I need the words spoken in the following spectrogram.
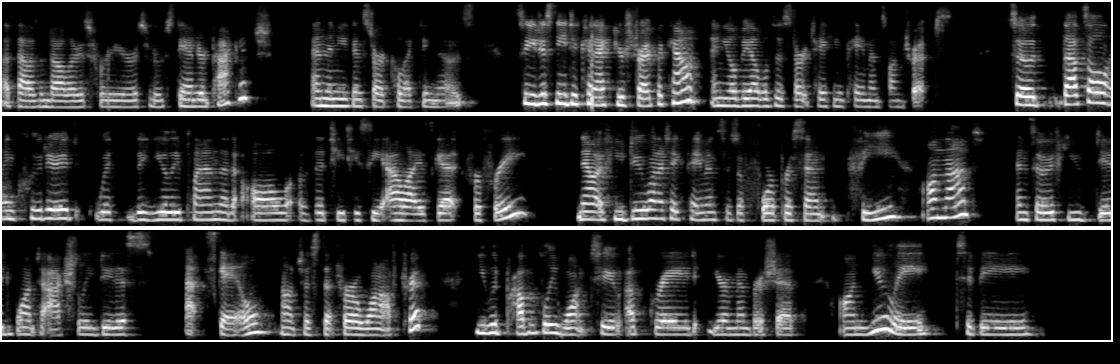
a thousand dollars for your sort of standard package, and then you can start collecting those. So you just need to connect your Stripe account and you'll be able to start taking payments on trips. So that's all included with the Yuli plan that all of the TTC allies get for free. Now, if you do want to take payments, there's a 4% fee on that. And so if you did want to actually do this at scale, not just that for a one-off trip, you would probably want to upgrade your membership on Yuli to be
